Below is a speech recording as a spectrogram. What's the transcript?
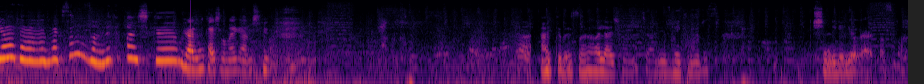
Yaren baksanıza ne aşkım. Yaren'i karşılamaya gelmiş. Arkadaşlar hala şu an içerideyiz bekliyoruz. Şimdi geliyor galiba Sıla.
